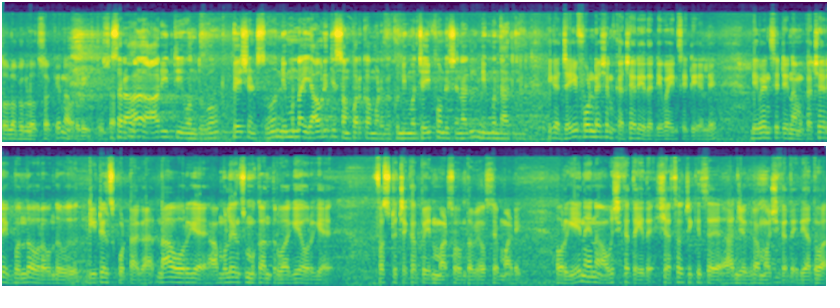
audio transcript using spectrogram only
ಸೌಲಭ್ಯಗಳು ಒದಗಿಸೋಕ್ಕೆ ನಾವು ರೆಡಿ ಇರ್ತೀವಿ ಸರ್. ಆ ರೀತಿ ಒಂದು ಪೇಷಂಟ್ಸು ನಿಮ್ಮನ್ನು ಯಾವ ರೀತಿ ಸಂಪರ್ಕ ಮಾಡಬೇಕು? ನಿಮ್ಮ ಜೈ ಫೌಂಡೇಶನ್ ಆಗಲಿ ನಿಮ್ಮನ್ನಾಗಲಿ ಈಗ ಜೈ ಫೌಂಡೇಶನ್ ಕಚೇರಿ ಇದೆ ಡಿವೈನ್ ಸಿಟಿಯಲ್ಲಿ ಡಿವೈನ್ ಸಿಟಿ ನಮ್ಮ ಕಚೇರಿಗೆ ಬಂದು ಅವರ ಒಂದು ಡೀಟೇಲ್ಸ್ ಕೊಟ್ಟಾಗ ನಾವು ಅವ್ರಿಗೆ ಆಂಬುಲೆನ್ಸ್ ಮುಖಾಂತರವಾಗಿ ಅವ್ರಿಗೆ ಫಸ್ಟ್ ಚೆಕಪ್ ಏನು ಮಾಡಿಸೋವಂಥ ವ್ಯವಸ್ಥೆ ಮಾಡಿ. ಅವ್ರಿಗೆ ಏನೇನು ಅವಶ್ಯಕತೆ ಇದೆ ಶಸ್ತ್ರಚಿಕಿತ್ಸೆ ಆಂಜಿಯೋಗ್ರಾಮ್ ಅವಶ್ಯಕತೆ ಇದೆ ಅಥವಾ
